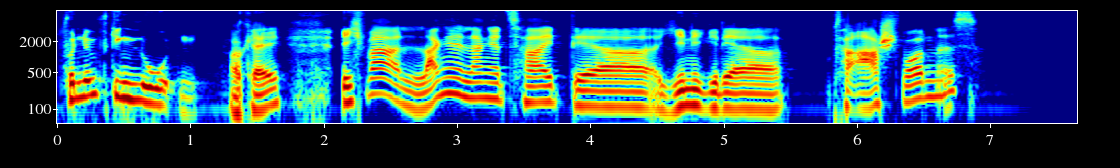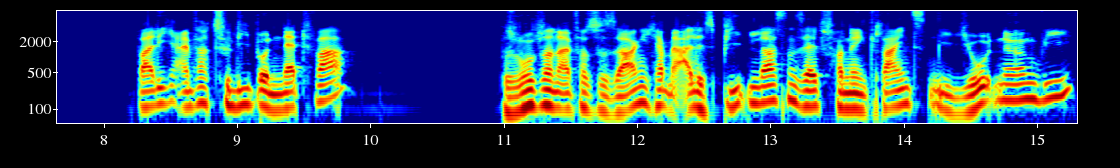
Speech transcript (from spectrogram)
vernünftigen Noten. Okay. Ich war lange, lange Zeit derjenige, der verarscht worden ist, weil ich einfach zu lieb und nett war. Das muss man einfach so sagen. Ich habe mir alles bieten lassen, selbst von den kleinsten Idioten irgendwie.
